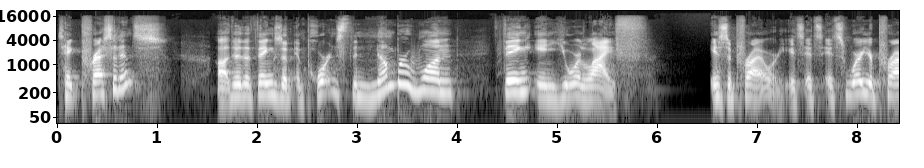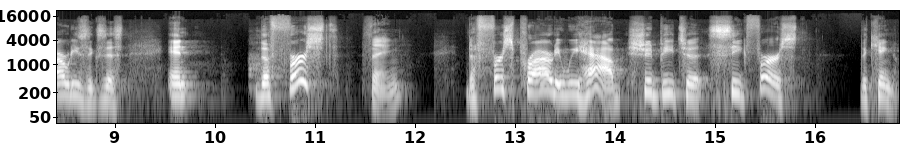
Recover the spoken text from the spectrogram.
take precedence, uh, they're the things of importance. The number one thing in your life is a priority, it's, it's, it's where your priorities exist. And the first thing, the first priority we have should be to seek first the kingdom.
